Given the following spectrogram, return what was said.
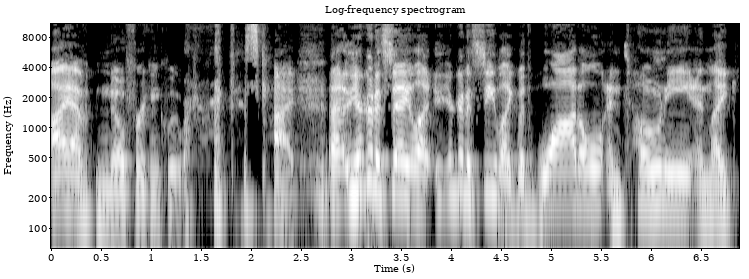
I have no freaking clue where to rank this guy. Uh, you're gonna say like you're gonna see like with Waddle and Toney and like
